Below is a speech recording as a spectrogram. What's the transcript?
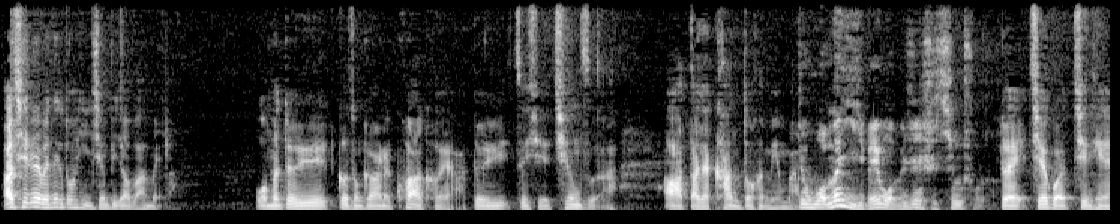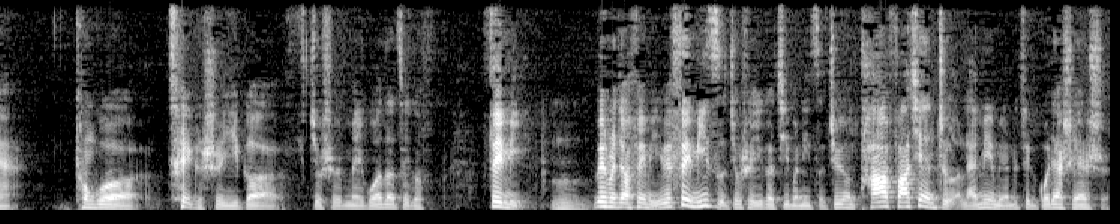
而且认为那个东西已经比较完美了。我们对于各种各样的夸克呀，对于这些轻子啊。啊，大家看的都很明白。就我们以为我们认识清楚了，对，结果今天通过这个是一个，就是美国的这个费米，嗯，为什么叫费米？因为费米子就是一个基本粒子，就用他发现者来命名的这个国家实验室，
